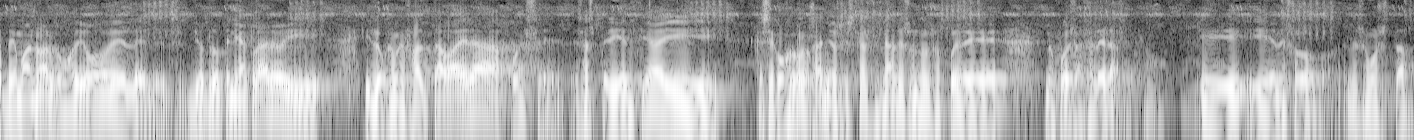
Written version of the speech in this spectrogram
de manual, como digo. el- el- yo lo tenía claro y, y lo que me faltaba era pues eh, esa experiencia y que se coge con los años. Y es que al final eso no se puede, no puedes acelerarlo. ¿no? Y, y en eso, en eso hemos estado.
